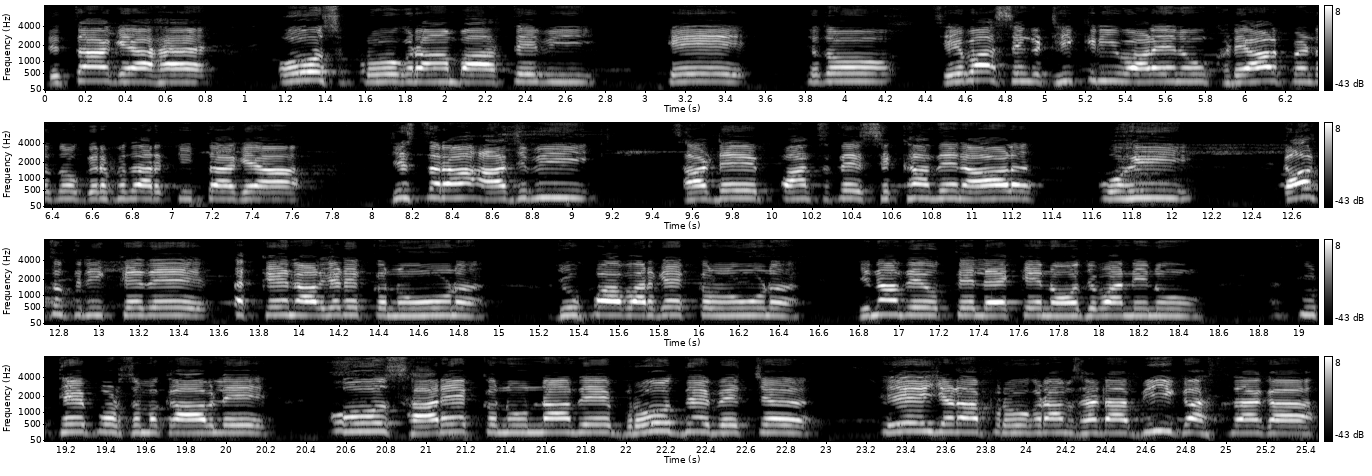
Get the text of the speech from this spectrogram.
ਦਿੱਤਾ ਗਿਆ ਹੈ। ਉਸ ਪ੍ਰੋਗਰਾਮ ਵਾਸਤੇ ਵੀ ਕਿ ਜਦੋਂ ਸੇਵਾ ਸਿੰਘ ਠੀਕਰੀ ਵਾਲੇ ਨੂੰ ਖਡਿਆਲ ਪਿੰਡ ਤੋਂ ਗ੍ਰਿਫਤਾਰ ਕੀਤਾ ਗਿਆ, ਜਿਸ ਤਰ੍ਹਾਂ ਅੱਜ ਵੀ ਸਾਡੇ ਪੰਥ ਤੇ ਸਿੱਖਾਂ ਦੇ ਨਾਲ ਉਹੀ ਗਲਤ ਤਰੀਕੇ ਦੇ ਧੱਕੇ ਨਾਲ ਜਿਹੜੇ ਕਾਨੂੰਨ, ਜੂਪਾ ਵਰਗੇ ਕਾਨੂੰਨ ਜਿਨ੍ਹਾਂ ਦੇ ਉੱਤੇ ਲੈ ਕੇ ਨੌਜਵਾਨੀ ਨੂੰ ਝੂਠੇ ਪੁਲਿਸ ਮੁਕਾਬਲੇ, ਉਹ ਸਾਰੇ ਕਾਨੂੰਨਾਂ ਦੇ ਵਿਰੋਧ ਦੇ ਵਿੱਚ ਇਹ ਜਿਹੜਾ ਪ੍ਰੋਗਰਾਮ ਸਾਡਾ 20 ਅਗਸਤ ਦਾ ਗਾ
